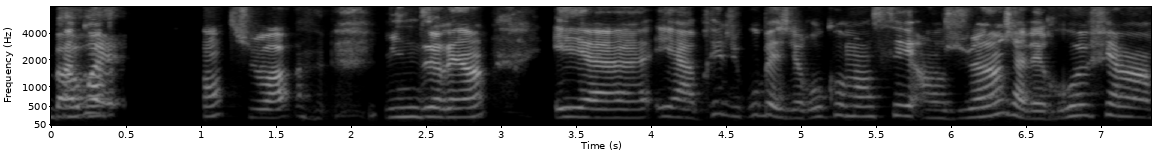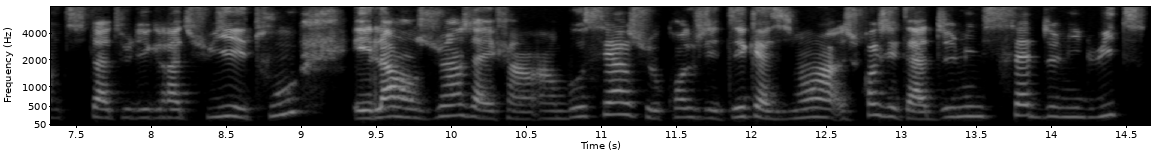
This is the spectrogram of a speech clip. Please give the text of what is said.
Bah 50 ouais. Tu vois, mine de rien. Et, euh, et après, du coup, ben, j'ai recommencé en juin. J'avais refait un petit atelier gratuit et tout. Et là, en juin, j'avais fait un, un beau CA. Je crois que j'étais quasiment, à- je crois que j'étais à 2007-2008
